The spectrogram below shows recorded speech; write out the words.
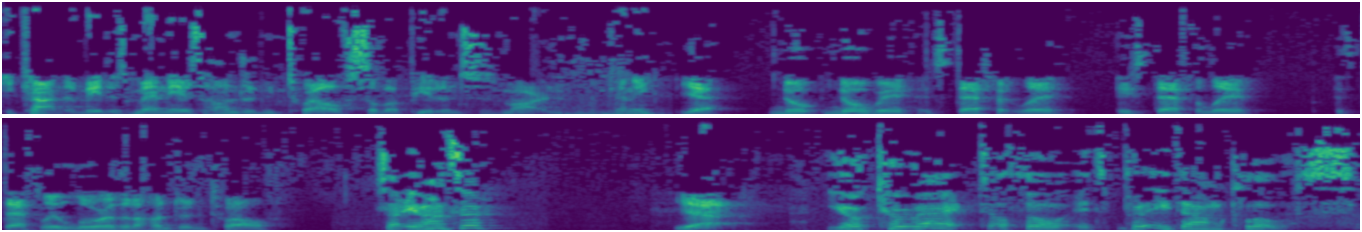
He can't have made as many as 112 sub appearances, Martin, can he? Yeah, no, no way. It's definitely, it's definitely, it's definitely lower than 112. Is that your answer? Yeah. You're correct, although it's pretty damn close.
